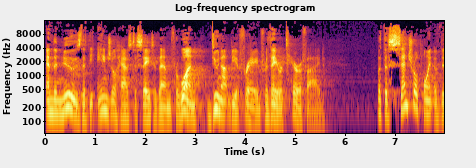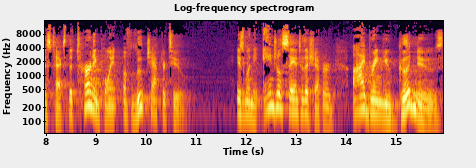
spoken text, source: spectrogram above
And the news that the angel has to say to them for one, do not be afraid, for they are terrified. But the central point of this text, the turning point of Luke chapter 2, is when the angels say unto the shepherd, I bring you good news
